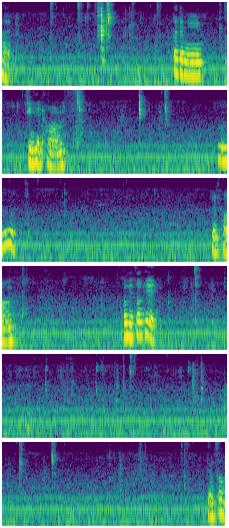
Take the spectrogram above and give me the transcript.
ร่อยก็จะมีกลิ่นเห็ดหอม อืมเห็ดหอม ก็มีเครื่องเทศน้ำส้ม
